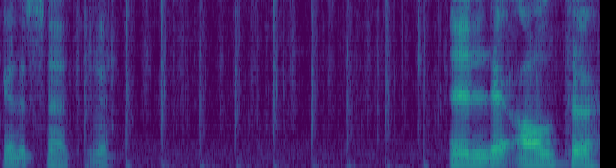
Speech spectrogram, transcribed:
Gelirsin her türlü. 56.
